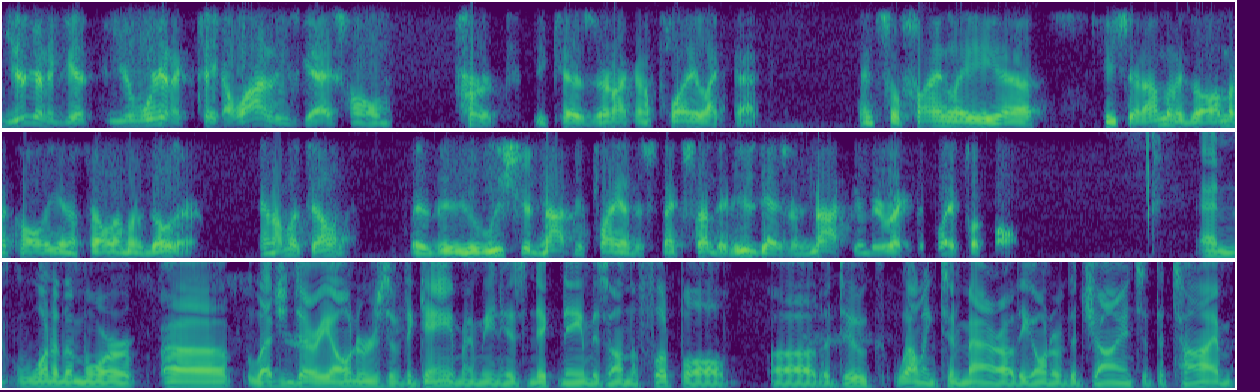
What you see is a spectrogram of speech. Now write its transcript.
You're going to get. You're, we're going to take a lot of these guys home hurt because they're not going to play like that." And so finally, uh, he said, "I'm going to go. I'm going to call the NFL. And I'm going to go there." And I'm going to tell them we should not be playing this next Sunday. These guys are not going to be ready to play football. And one of the more uh, legendary owners of the game. I mean, his nickname is on the football, uh, the Duke, Wellington Mara, the owner of the Giants at the time.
